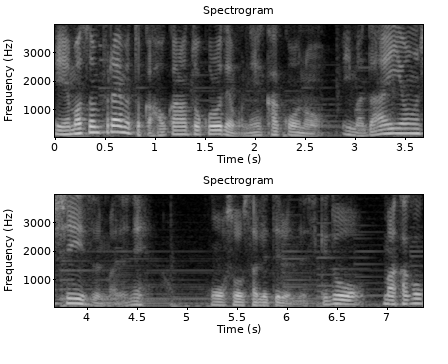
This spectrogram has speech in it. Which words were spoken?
えー、Amazon プライムとか他のところでもね、過去の今第4シーズンまでね、放送されてるんですけど、まあ過去、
